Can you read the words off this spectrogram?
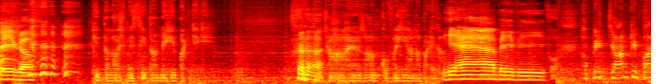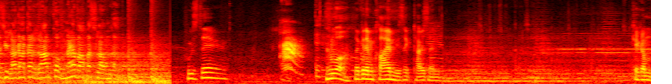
यू कि तलाश में सीता नहीं भटकेगी जहाँ है राम को वही आना पड़ेगा। या बेबी अपनी जान की बाजी लगाकर राम को मैं वापस लाऊँगा। हुज देयर वो look kick him.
